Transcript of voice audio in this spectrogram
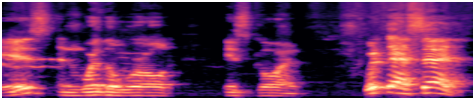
is and where the world is going. With that said,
